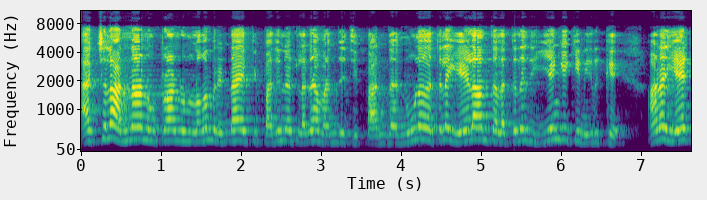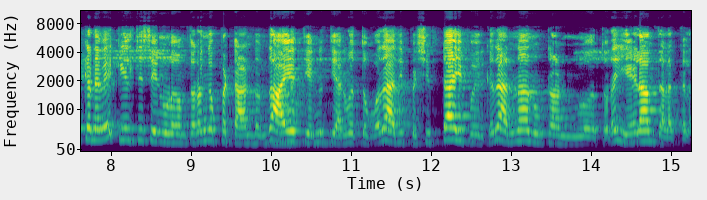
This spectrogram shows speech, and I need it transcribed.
ஆக்சுவலா அண்ணா நூற்றாண்டு நூலகம் ரெண்டாயிரத்தி பதினெட்டுல தான் வந்துச்சு. இப்ப அந்த நூலகத்துல ஏழாம் தளத்தில் இது இயங்கிக்கின்னு இருக்கு. ஆனா ஏற்கனவே கீழ்த்திசை நூலகம் தொடங்கப்பட்ட ஆண்டு வந்து ஆயிரத்தி எண்ணூத்தி அறுபத்தொம்போது. அது இப்போ ஷிஃப்ட் ஆகி போயிருக்குது அண்ணா நூற்றாண்டு நூலகத்தோட ஏழாம் தளத்தில்.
